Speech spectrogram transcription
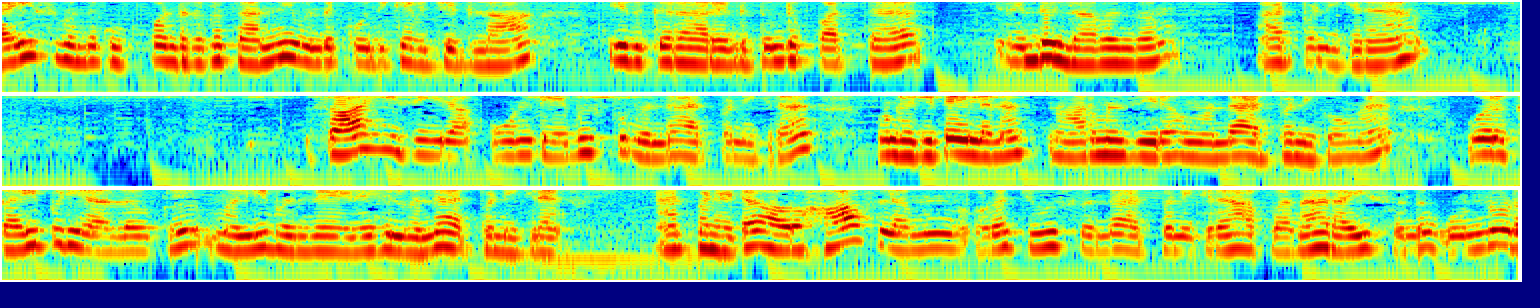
ரைஸ் வந்து குக் பண்ணுறதுக்கு தண்ணி வந்து கொதிக்க வச்சிடலாம். இதுக்கு நான் ரெண்டு துண்டு பட்டை ரெண்டு லவங்கம் ஆட் பண்ணிக்கிறேன். சாஹி ஜீரா ஒன் டேபிள் ஸ்பூன் வந்து ஆட் பண்ணிக்கிறேன். உங்ககிட்ட இல்லைன்னா நார்மல் ஜீரகம் வந்து ஆட் பண்ணிக்கோங்க. ஒரு கைப்பிடி அளவுக்கு மல்லி புதினா இலைகள் வந்து ஆட் பண்ணிக்கிறேன். ஆட் பண்ணிவிட்டு ஒரு ஹாஃப் லெமனோட ஜூஸ் வந்து ஆட் பண்ணிக்கிறேன். அப்போ தான் ரைஸ் வந்து ஒன்றோட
